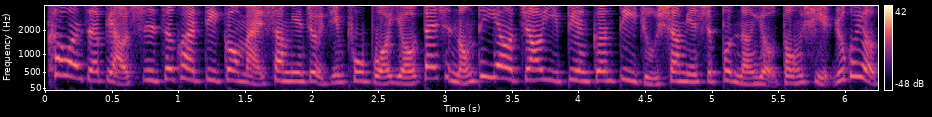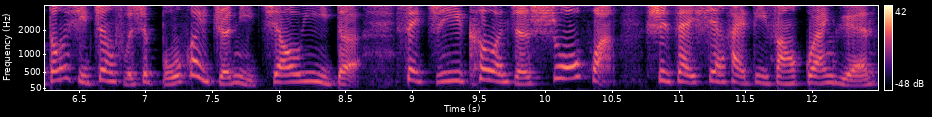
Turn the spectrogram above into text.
柯文哲表示这块地购买上面就已经铺柏油，但是农地要交易变更地主上面是不能有东西，如果有东西，政府是不会准你交易的。所以质疑柯文哲说谎是在陷害地方官员。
